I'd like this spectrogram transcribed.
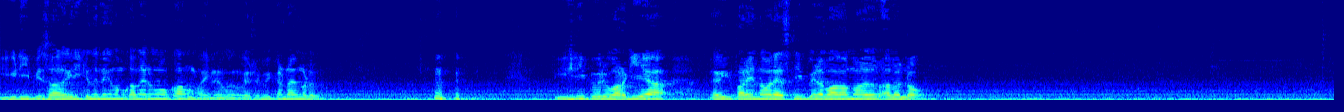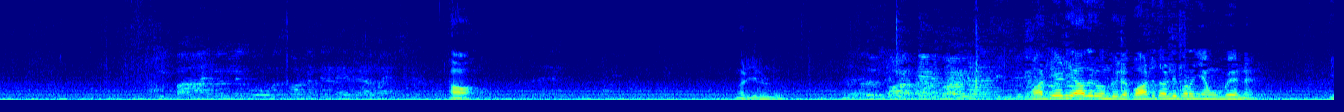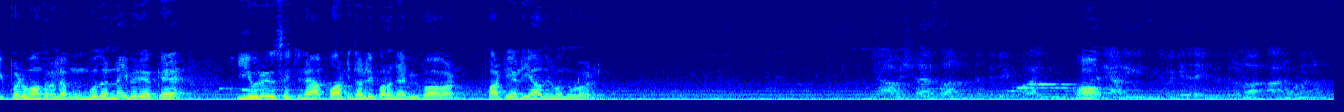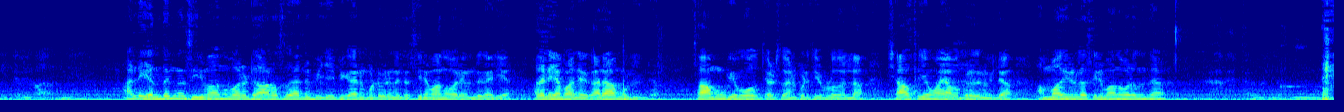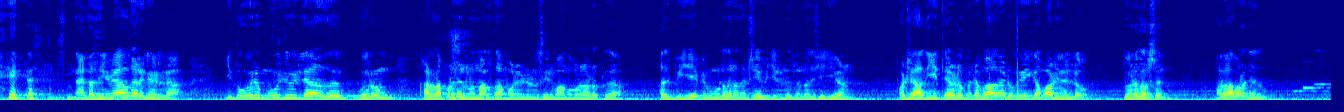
പി ഡി പി സഹകരിക്കുന്നില്ലെങ്കിൽ സഹകരിക്കുന്നുണ്ടെങ്കിൽ നമുക്ക് അന്നേരം നോക്കാം. അതിന് വിഷമിക്കേണ്ട നിങ്ങൾ പി ഡി പി ഒരു വർഗീയ ഈ പറയുന്ന പോലെ എസ് ഡി പിയുടെ ഭാഗം അല്ലല്ലോ. ആ. മരിച്ചിട്ടുണ്ട്. യാതൊരു ഒന്നുമില്ല. പാർട്ടി തള്ളിപ്പറഞ്ഞ മുമ്പേ തന്നെ. ഇപ്പോഴും മാത്രമല്ല മുമ്പ് തന്നെ ഇവരെയൊക്കെ ഈ ഒരു സെറ്റിനെ പാർട്ടി തള്ളിപ്പറഞ്ഞ വിഭാഗമാണ്. പാർട്ടിയായിട്ട് യാതൊരു ബന്ധമുള്ളവരല്ല. ആ. അല്ല എന്തെങ്കിലും സിനിമ എന്ന് പറഞ്ഞിട്ട് ആർ എസ് കാരനും ബി ജെ പിക്കാരനും കൊണ്ടുവരുന്നില്ല സിനിമ എന്ന് പറയുന്നത് കാര്യമാണ്. അതല്ലേ ഞാൻ പറഞ്ഞത്. കലാമൂല്യമില്ല സാമൂഹ്യ ബോധത്തെ അടിസ്ഥാനപ്പെടുത്തിയിട്ടുള്ളതല്ല ശാസ്ത്രീയമായ അവഗ്രഹനമില്ല. അമ്മാതിരിയുള്ള സിനിമ എന്ന് പറയുന്നത് നല്ല സിനിമയാണെന്ന് തിരക്കില്ല. ഇത് ഒരു മൂല്യമില്ലാതെ വെറും കള്ളപ്രചരണം നടത്താൻ വേണ്ടിയിട്ടൊരു സിനിമ എന്ന് നടക്കുക. അത് ബി ജെ പി മൂലധനം നിക്ഷേപിച്ചിട്ടുണ്ടെന്നുള്ളത് ശരിയാണ്. പക്ഷേ അത് ഈ തെരഞ്ഞെടുപ്പിന്റെ ഭാഗമായിട്ട് ഉപയോഗിക്കാൻ പാടില്ലല്ലോ. ദൂരദർശൻ. അതാ പറഞ്ഞത്.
